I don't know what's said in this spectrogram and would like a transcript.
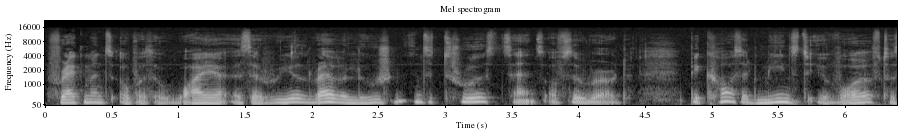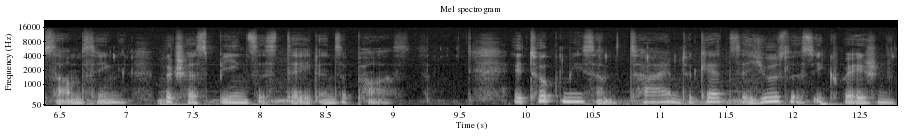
Fragments over the wire is a real revolution in the truest sense of the word, because it means to evolve to something which has been the state in the past. It took me some time to get the useless equation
